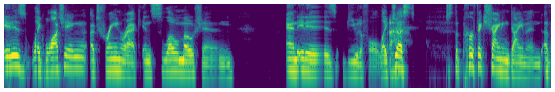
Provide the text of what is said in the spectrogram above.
it is like watching a train wreck in slow motion and it is beautiful like just just the perfect shining diamond of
